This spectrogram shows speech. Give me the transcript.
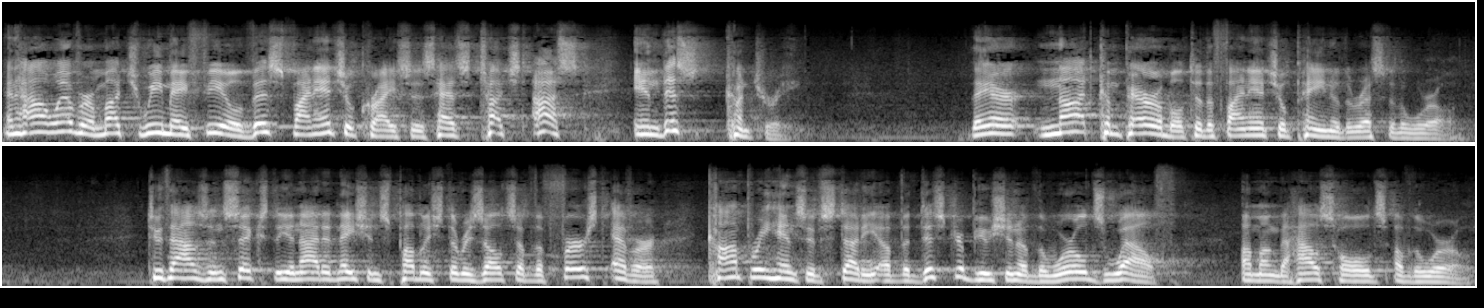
And however much we may feel this financial crisis has touched us in this country, they are not comparable to the financial pain of the rest of the world. 2006, the United Nations published the results of the first ever comprehensive study of the distribution of the world's wealth among the households of the world.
